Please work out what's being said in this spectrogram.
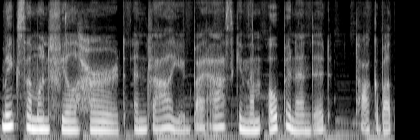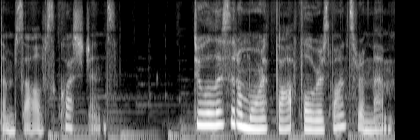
Make someone feel heard and valued by asking them open-ended, talk about themselves questions. To elicit a more thoughtful response from them,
